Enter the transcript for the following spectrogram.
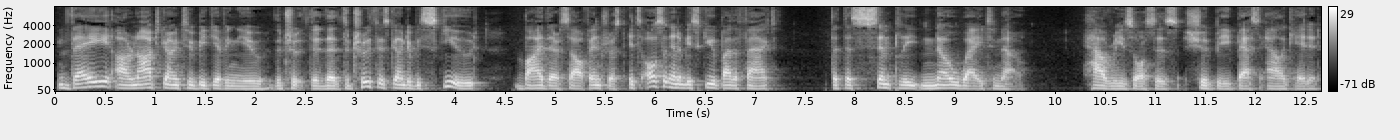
they are not going to be giving you the truth. The, the, the truth is going to be skewed by their self interest. It's also going to be skewed by the fact that there's simply no way to know how resources should be best allocated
